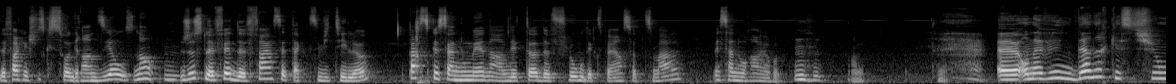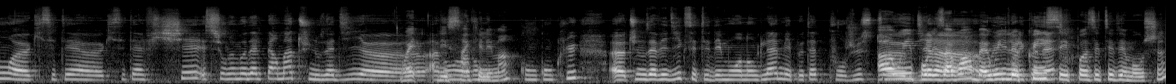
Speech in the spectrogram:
faire quelque chose qui soit grandiose. Non, mm. juste le fait de faire cette activité-là, parce que ça nous met dans l'état de flow ou d'expérience optimale, mais ben, ça nous rend heureux. Mm-hmm. Euh, on avait une dernière question euh, qui s'était euh, qui s'était affichée sur le modèle PERMA. Tu nous as dit oui, les cinq éléments qu'on conclut. tu nous avais dit que c'était des mots en anglais, mais peut-être pour juste ah oui pour les avoir. Ben oui, le P c'est positive emotions,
